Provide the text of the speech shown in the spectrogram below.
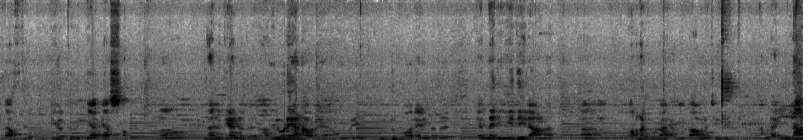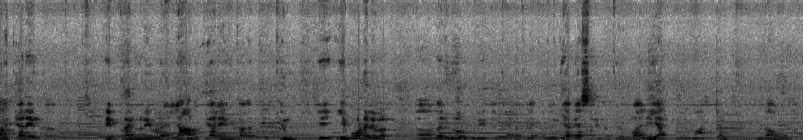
യഥാർത്ഥത്തിൽ കുട്ടികൾക്ക് വിദ്യാഭ്യാസം നൽകേണ്ടത്. അതിലൂടെയാണ് അവരെ വഴി കൊണ്ടുപോരേണ്ടത് എന്ന രീതിയിലാണ് ഭരണകൂടാരം വിഭാവനം ചെയ്തിരിക്കുന്നത്. നമ്മുടെ എല്ലാ വിദ്യാലയങ്ങൾക്കകത്തും പ്രീ പ്രൈമറിയുള്ള എല്ലാ വിദ്യാലയങ്ങൾക്കകത്തേക്കും ഈ മോഡലുകൾ ആ, വരുന്നതോട് കൂടിയിട്ട് കേരളത്തിലെ പൊതുവിദ്യാഭ്യാസ രംഗത്തിൽ വലിയ ഒരു മാറ്റം ഉണ്ടാവുന്നതാണ്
